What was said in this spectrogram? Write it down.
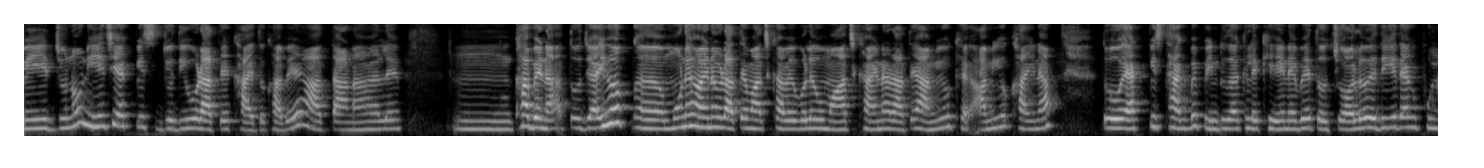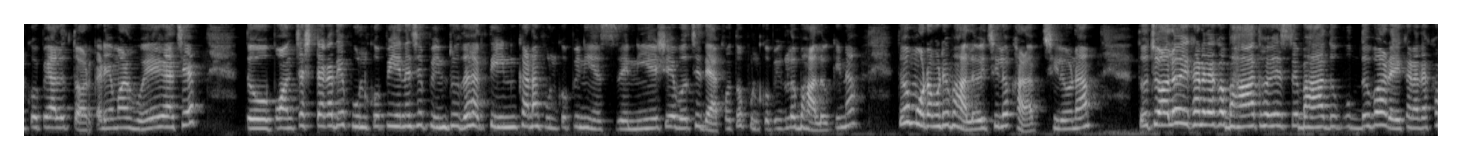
মেয়ের জন্যও নিয়েছি এক পিস যদিও রাতে খায় তো খাবে। আর তা না হলে খাবে না। তো যাই হোক মনে হয় না ও রাতে মাছ খাবে বলে ও মাছ খায় না রাতে। আমিও আমিও খাই না। তো এক পিস থাকবে পিন্টুদা খেলে খেয়ে নেবে। তো চলো এদিকে দেখো ফুলকপি আলুর তরকারি আমার হয়ে গেছে। তো ৳৫০ দিয়ে ফুলকপি এনেছে পিন্টু দা তিনখানা ফুলকপি নিয়ে এসছে। নিয়ে এসে বলছে, "দেখো তো ফুলকপিগুলো ভালো কিনা?" তো মোটামুটি ভালোই ছিল, খারাপ ছিল না। তো চলো এখানে দেখো ভাত হয়ে এসছে, ভাত দুপুর দেবো আর এখানে দেখো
